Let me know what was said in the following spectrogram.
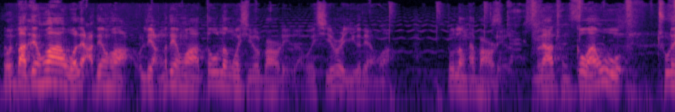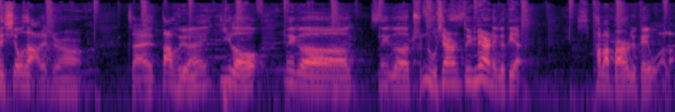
我把电话我俩电话两个电话都扔我媳妇包里了，我媳妇一个电话都扔她包里了。我们俩从购完物出来潇洒的时候，在大福源一楼。那个那个存储箱对面那个店，他把包就给我了，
